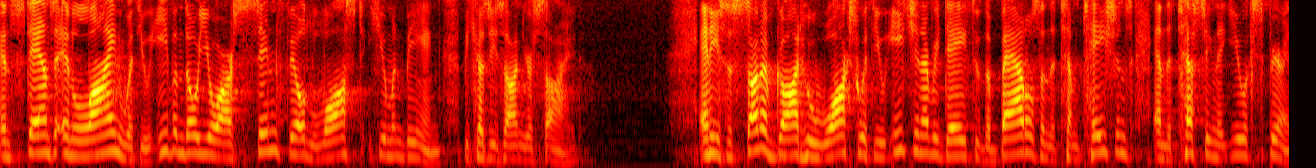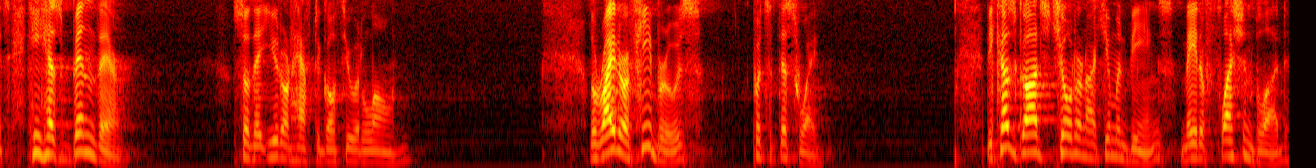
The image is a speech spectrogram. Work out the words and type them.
and stands in line with you, even though you are a sin filled, lost human being, because he's on your side. And he's the Son of God who walks with you each and every day through the battles and the temptations and the testing that you experience. He has been there so that you don't have to go through it alone. The writer of Hebrews puts it this way Because God's children are human beings, made of flesh and blood,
